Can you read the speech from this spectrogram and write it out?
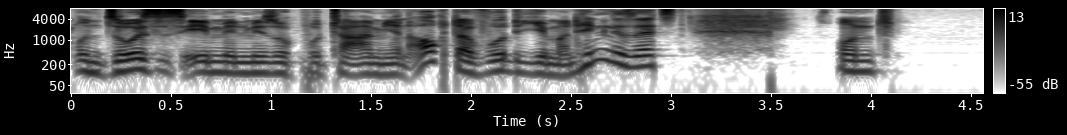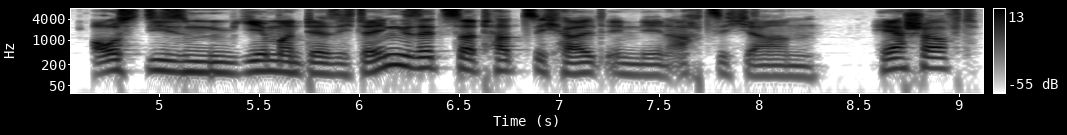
Und so ist es eben in Mesopotamien auch. Da wurde jemand hingesetzt und aus diesem jemand, der sich da hingesetzt hat, hat sich halt in den 80 Jahren Herrschaft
